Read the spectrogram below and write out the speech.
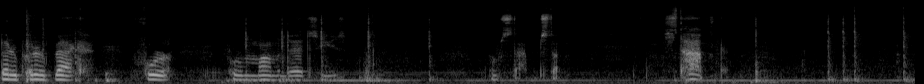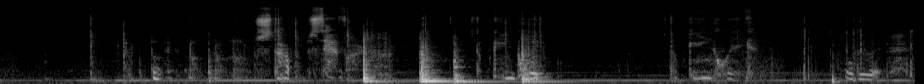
better put her back for for mom and dad sees. Oh, stop, stop, stop. No, no, no, no. Stop, Sapphire. Stop getting quick. Stop getting quick. Be right back.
